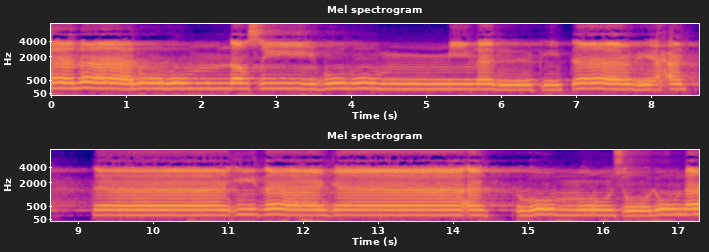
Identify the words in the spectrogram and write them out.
ينالهم نصيبهم من الكتاب حتى إذا جاءتهم رسلنا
